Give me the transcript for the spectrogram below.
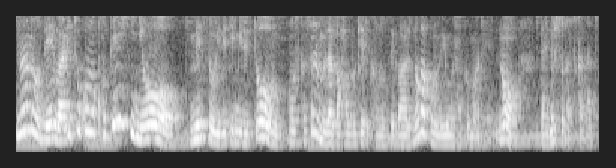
なので割とこの固定費をメスを入れてみるともしかしたら無駄が省ける可能性があるのがこの400万円の台の人たちかなと。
